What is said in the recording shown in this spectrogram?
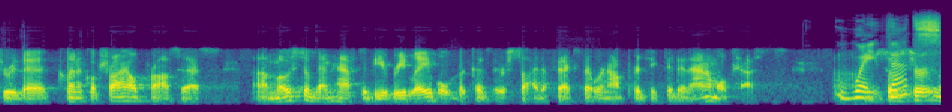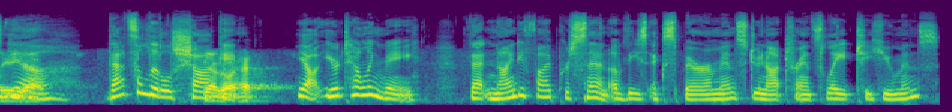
through the clinical trial process, uh, most of them have to be relabeled because there's side effects that were not predicted in animal tests. Wait, so that's yeah. That's a little shocking. Yeah, go ahead. Yeah, you're telling me that 95% of these experiments do not translate to humans?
